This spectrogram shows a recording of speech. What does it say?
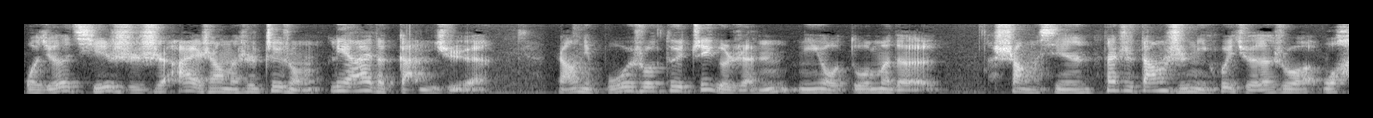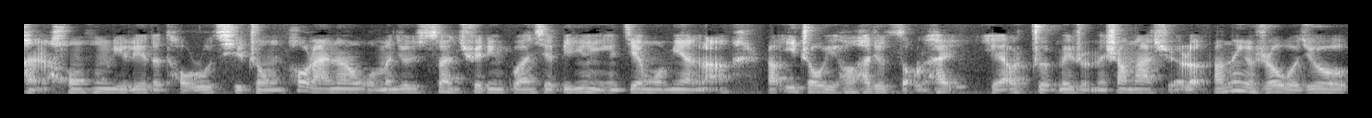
我觉得其实是爱上的是这种恋爱的感觉，然后你不会说对这个人你有多么的。上心，但是当时你会觉得说我很轰轰烈烈的投入其中。后来呢，我们就算确定关系，毕竟已经见过面了。然后一周以后他就走了，他也要准备准备上大学了。然后那个时候我就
